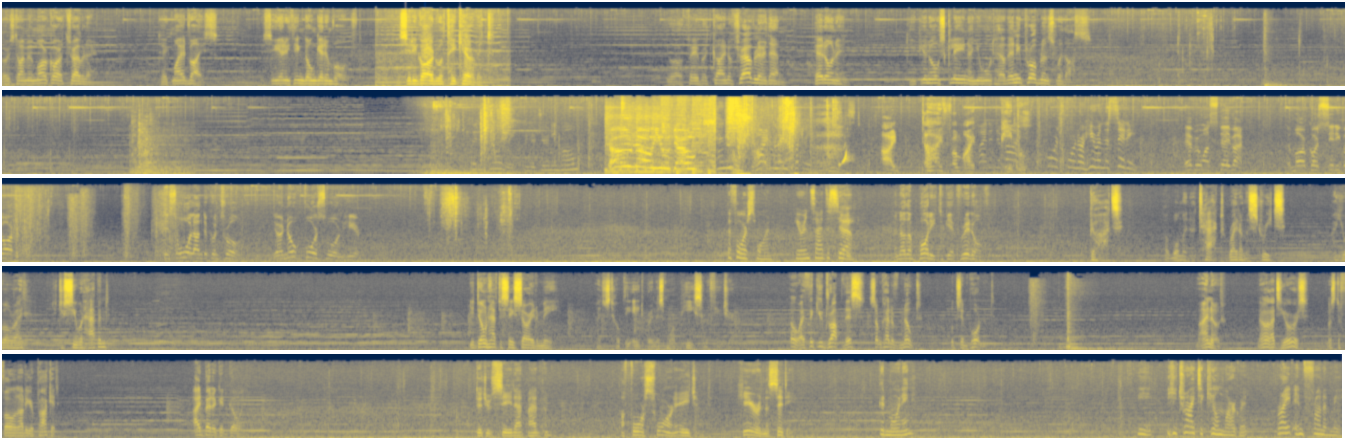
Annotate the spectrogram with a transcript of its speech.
First time in Markarth, traveler. Take my advice. You see anything, don't get involved. The city guard will take care of it. You're our favorite kind of traveler, then. Head on in. Keep your nose clean and you won't have any problems with us. No, you don't! I die for my By the people. The Forsworn are here in the city. Everyone stay back. The Markarth city guard is all under control. There are no Forsworn here. The Forsworn, here inside the city. Yeah. Another body to get rid of. Gods. A woman attacked right on the streets. Are you alright? Did you see what happened? You don't have to say sorry to me. I just hope the Eight bring us more peace in the future. Oh, I think you dropped this. Some kind of note. Looks important. My note? No, that's yours. Must have fallen out of your pocket. I'd better get going. Did you see that, madman? A forsworn agent, here in the city. Good morning. He he tried to kill Margret, right in front of me.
